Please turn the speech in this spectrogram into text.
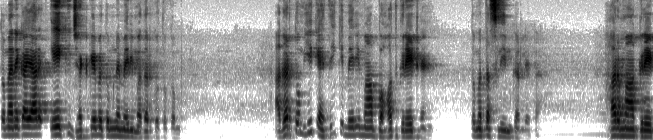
तो मैंने कहा, यार, एक ही झटके में तुमने मेरी मदर को तो कम अगर तुम ये कहती कि मेरी माँ बहुत ग्रेट है तो मैं तस्लीम कर लेता। हर माँ ग्रेट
